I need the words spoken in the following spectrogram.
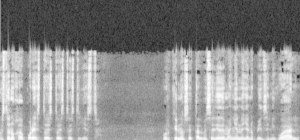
estoy enojado por esto, esto, esto, esto y esto. Porque no sé, tal vez el día de mañana ya no piensen igual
